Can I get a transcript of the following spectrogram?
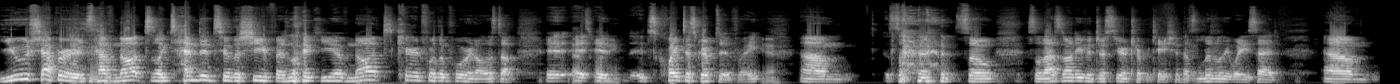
you shepherds have not like tended to the sheep and like you have not cared for the poor and all this stuff. It, it, it, it's quite descriptive, right? Yeah. Um, so, so, so that's not even just your interpretation. That's literally what he said. Um,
